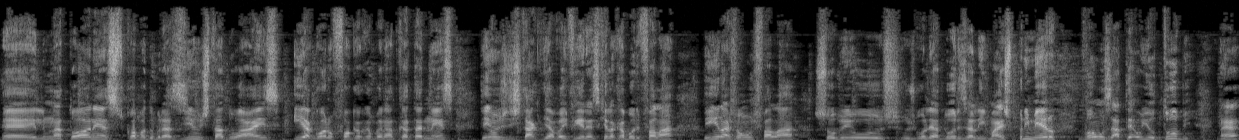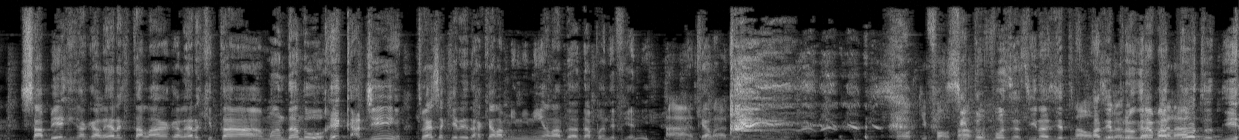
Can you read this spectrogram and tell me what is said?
é, eliminatórias, Copa do Brasil, estaduais e agora o foco é o Campeonato Catarinense. Tem uns destaques de Havaí Figueirense que ele acabou de falar e nós vamos falar sobre os, os goleadores ali. Mas primeiro, vamos até o YouTube, né? Saber que a galera que tá lá, a galera que tá mandando o recadinho. Tu és aquele, aquela menininha lá da, da Banda FM? Ah, aquela... nada, Só o que faltava. Se tu né? fosse assim, nós Na fazer programa todo dia.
